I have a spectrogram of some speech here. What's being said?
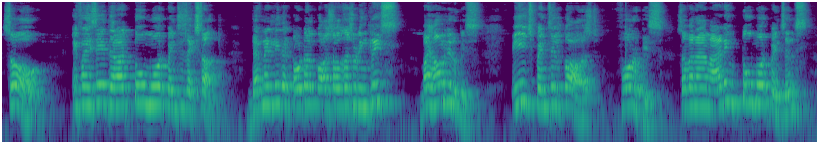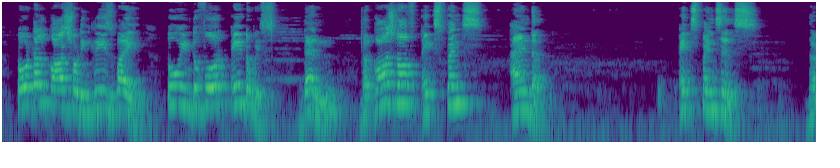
So if i say there are two more pencils extra definitely the total cost also should increase. By how many rupees? Each pencil cost 4 rupees. So when i am adding two more pencils total cost should increase by 2 into 4 8 rupees. Then the cost of expense and expenses. The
